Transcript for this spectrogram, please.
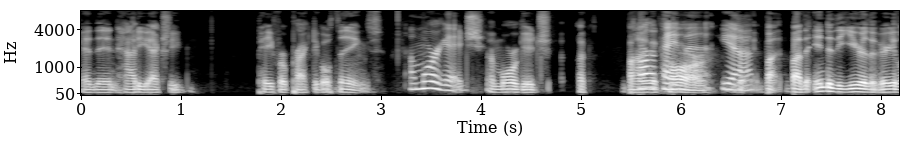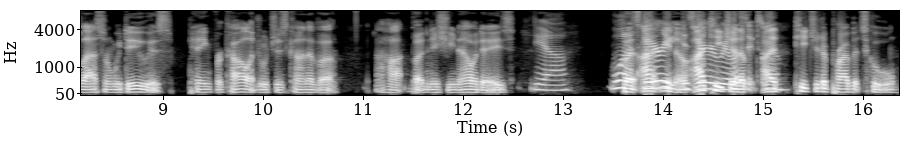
and then how do you actually pay for practical things? A mortgage. a mortgage, buying Car a car. payment, yeah. The- by, by the end of the year, the very last one we do is paying for college, which is kind of a, a hot button issue nowadays. Yeah. Well, and it's but very, I, you know, it's I teach at a, I teach at a private school.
